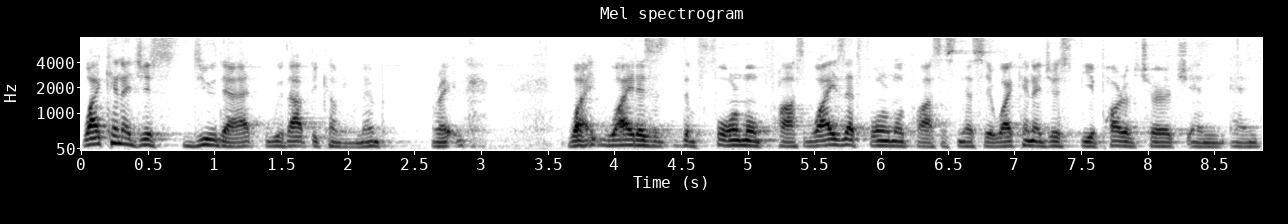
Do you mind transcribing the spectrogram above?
why can't I just do that without becoming a member, right? Why, why does the formal process, why is that formal process necessary? Why can't I just be a part of church and, and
